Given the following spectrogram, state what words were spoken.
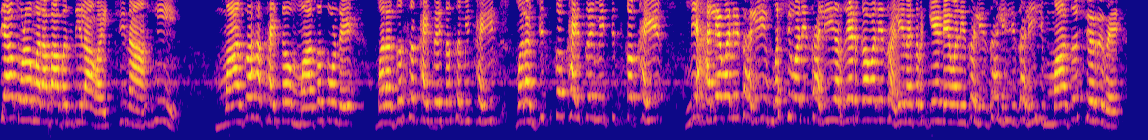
त्यामुळं मला बाबंदी लावायची नाही. माझं हात आहे तर माझं तोंड आहे. मला जसं खायचं आहे तसं मी खाईन. मला जितकं खायचं आहे मी तितकं खाईन. मी हालेवानी झाली मशीवाने झाली रेडकावाने झाली नाहीतर गेंडेवाने झाली झाली ही झाली ही माझं शरीर आहे.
